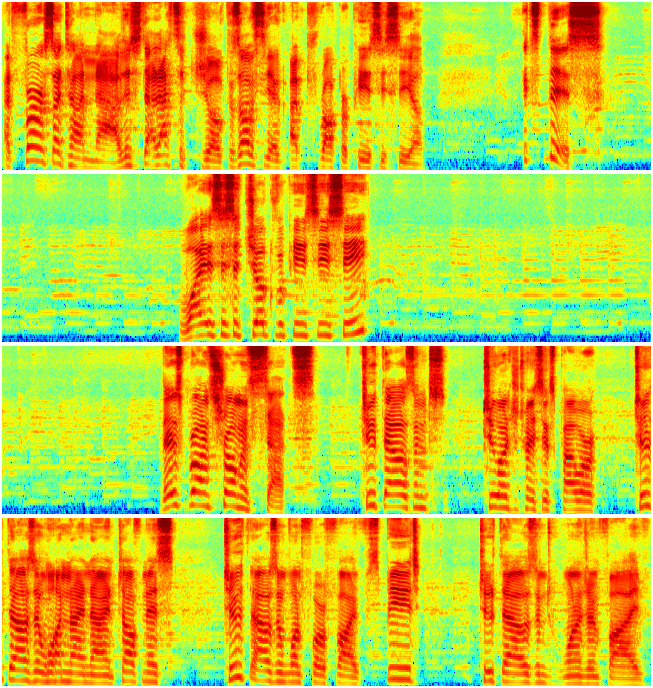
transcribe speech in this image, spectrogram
At first, I thought, nah, this that, that's a joke. There's obviously a, a proper PCC up. It's this. Why is this a joke for PCC? There's Braun Strowman's stats. 2,226 power, 2,199 toughness, 2,145 speed, 2,105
